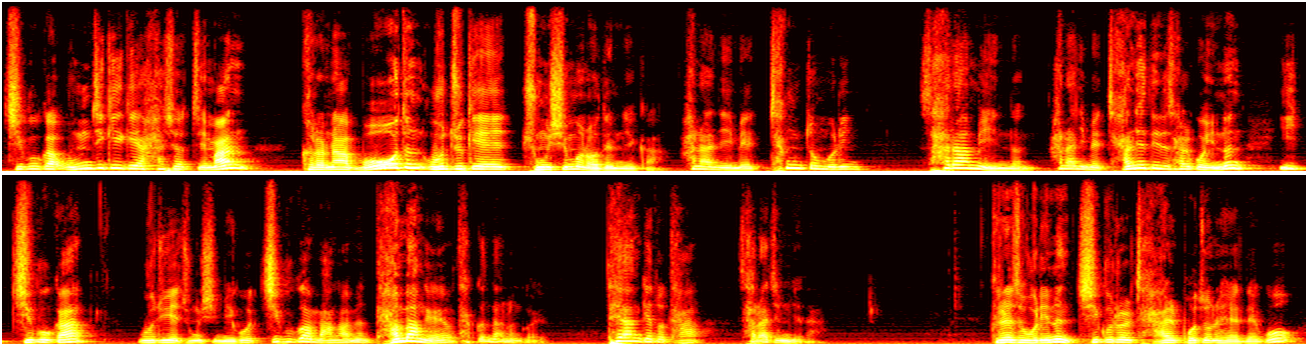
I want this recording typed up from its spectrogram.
지구가 움직이게 하셨지만 그러나 모든 우주계의 중심은 어딥니까? 하나님의 창조물인 사람이 있는 하나님의 자녀들이 살고 있는 이 지구가 우주의 중심이고 지구가 망하면 다 망해요. 다 끝나는 거예요. 태양계도 다 사라집니다. 그래서 우리는 지구를 잘 보존해야 되고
